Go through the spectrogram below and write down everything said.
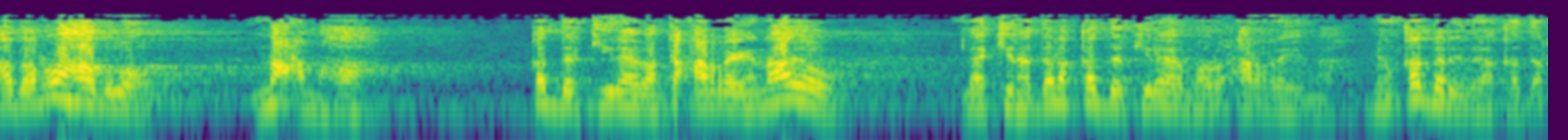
haddaan u hadlo. Nacam haa. Qadarki ilahi baan ka cararaynaayo laakiin haddana qadarka ilahi baan u cararaynaa. Min qadar ilaa qadar.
